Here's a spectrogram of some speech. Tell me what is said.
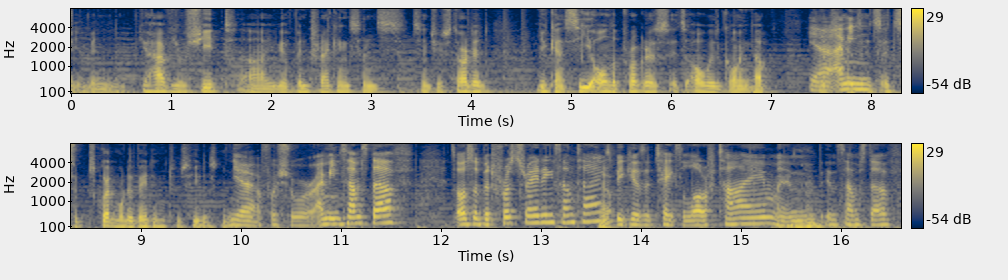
I mean, you have your sheet. Uh, you have been tracking since since you started. You can see all the progress. It's always going up. yeah, It's- I mean, it's, it's it's quite motivating to see this. no? Yeah, for sure. I mean, some stuff it's also a bit frustrating sometimes Yeah. Because it takes a lot of time, and in some stuff,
